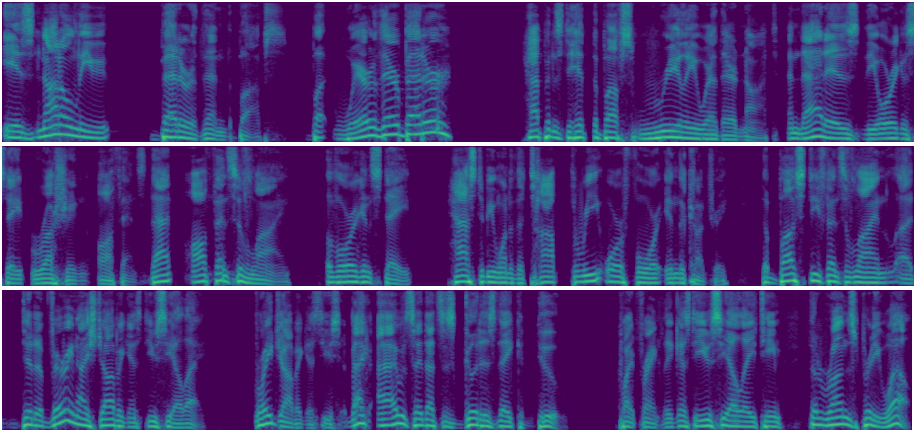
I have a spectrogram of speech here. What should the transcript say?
is not only better than the Buffs, but where they're better happens to hit the Buffs really where they're not. And that is the Oregon State rushing offense. That offensive line of Oregon State has to be one of the top three or four in the country. The Buffs defensive line uh, did a very nice job against UCLA. Great job against UCLA. Back, I would say that's as good as they could do, quite frankly, against a UCLA team that runs pretty well.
